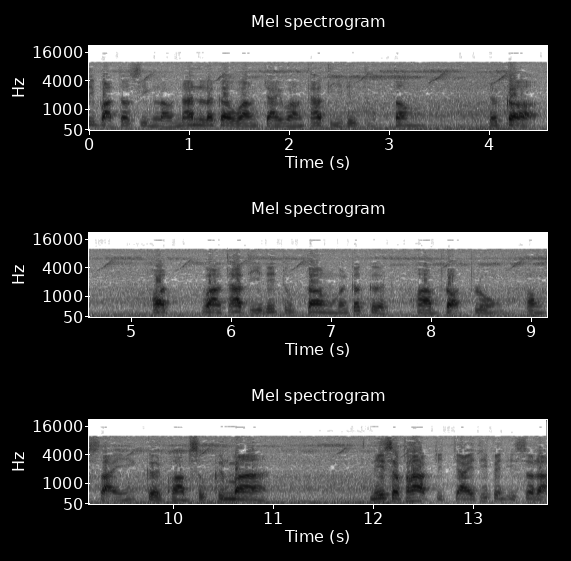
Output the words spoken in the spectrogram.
ฏิบัติต่อสิ่งเหล่านั้น แล้วก็วางใจวางท่าทีได้ถูกต้อง แล้วก็พอวางท่าทีได้ถูกต้อง มันก็เกิดความปลอดโปร่งผ่องใสเกิดความสุขขึ้นมา นี้สภาพจิตใจที่เป็นอิสระ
